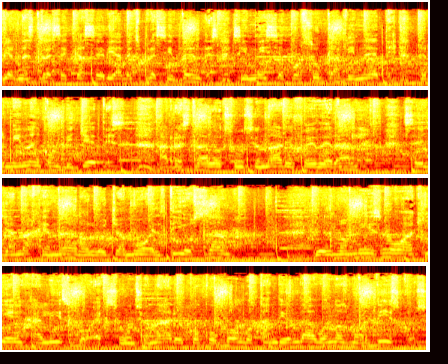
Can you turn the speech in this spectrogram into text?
Viernes 13, cacería de expresidentes, se inicia por su gabinete, terminan con grilletes. Arrestado exfuncionario federal, se llama Genaro, lo llamó el tío Sam. Y es lo mismo aquí en Jalisco, exfuncionario Cocobongo, Tandielda, buenos mordiscos.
